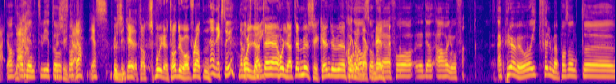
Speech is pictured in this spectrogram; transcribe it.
Nei. Ja, Nei. agent hvit og svart. Ja, yes. Husker ikke i det hele tatt. Sporet av du òg, Flaten. Nei, det er X og Y. Det var Hold deg til, musikken, du med Kan jeg også pornobarten din. bare få det, Jeg har jo Jeg prøver jo å ikke følge med på sånt uh,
